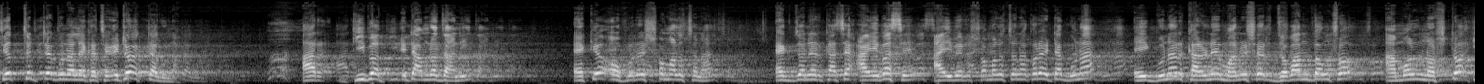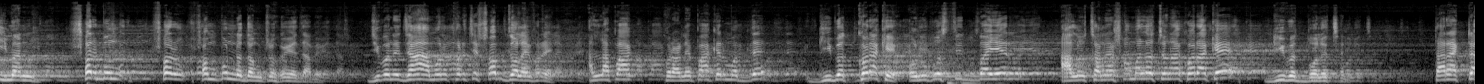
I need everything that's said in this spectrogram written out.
তিয়াত্তরটা গুণা লেখা এটাও একটা গুণা। আর গিবত, এটা আমরা জানি। একে অপরের সমালোচনা। একজনের কাছে আইব আছে আইবের সমালোচনা করে এটা গুণা। এই গুনার কারণে মানুষের জবান ধ্বংস, আমল নষ্ট, ইমান সর্ব সম্পূর্ণ ধ্বংস হয়ে যাবে। জীবনে যা আমল করেছে সব জলায় পড়ে আল্লাহ পাক, কোরআনে পাকের মধ্যে গিবত করাকে, অনুপস্থিত ভাইয়ের আলোচনা, সমালোচনা করাকে গিবত বলেছেন। তার একটা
